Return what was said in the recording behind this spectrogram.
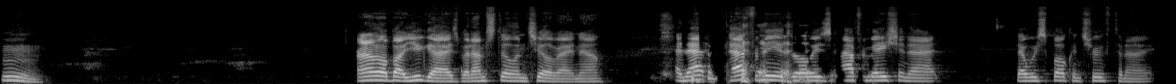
Hmm. I don't know about you guys, but I'm still in chill right now. And that that for me is always affirmation that that we've spoken truth tonight.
